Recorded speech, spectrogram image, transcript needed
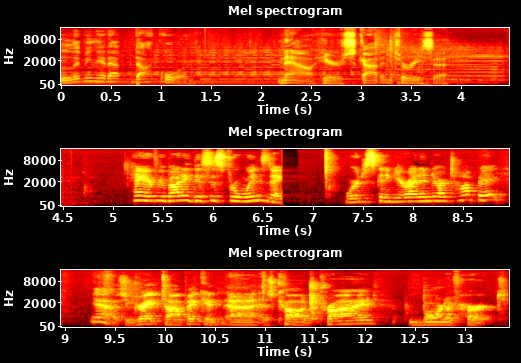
livingitup.org. Now, here's Scott and Teresa. Hey, everybody, this is for Wednesday. We're just going to get right into our topic. Yeah, it's a great topic, and uh, it's called Pride Born of Hurt.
